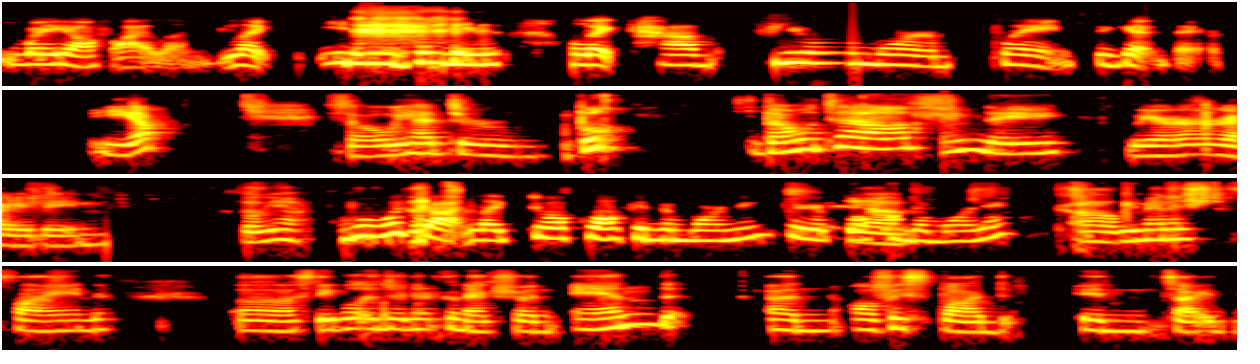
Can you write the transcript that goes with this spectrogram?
Way off island. Like you need to like have few more planes to get there. Yep. So we had to book the hotel same day we are arriving. So yeah. What was that? Like two o'clock in the morning, three o'clock Yeah. in the morning? Uh, we managed to find a stable internet connection and an office pod inside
